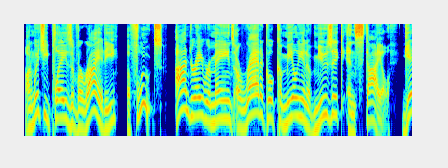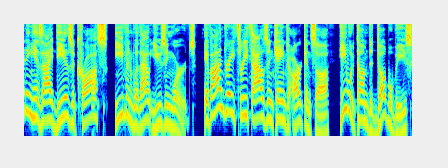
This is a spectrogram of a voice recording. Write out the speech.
on which he plays a variety of flutes. Andre remains a radical chameleon of music and style, getting his ideas across even without using words. If Andre 3000 came to Arkansas, he would come to Doublebee's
